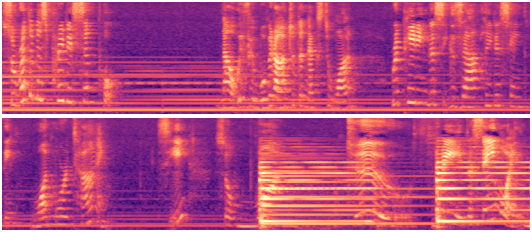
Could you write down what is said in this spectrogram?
So rhythm is pretty simple. Now if you move it on to the next one, repeating this exactly the same thing one more time. See? So one, two, three. The same way.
